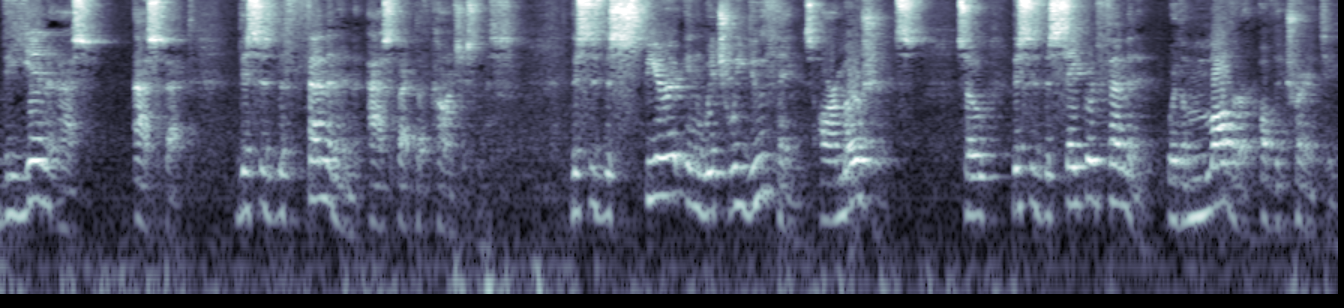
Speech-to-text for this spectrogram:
the yin as- aspect. This is the feminine aspect of consciousness. This is the spirit in which we do things, our emotions. So this is the sacred feminine, or the mother of the Trinity,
